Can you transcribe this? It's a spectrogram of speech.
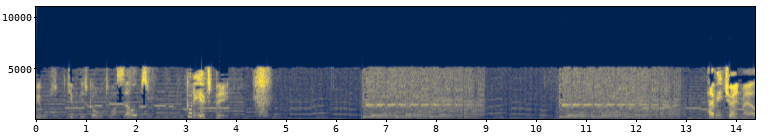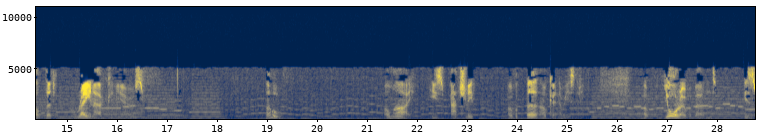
We will give this gold to ourselves. Good EXP. Heavy chainmail that Rainer can use. Oh. Oh my. He's actually overburdened. Okay, no he isn't anymore. Oh, you're overburdened. Is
